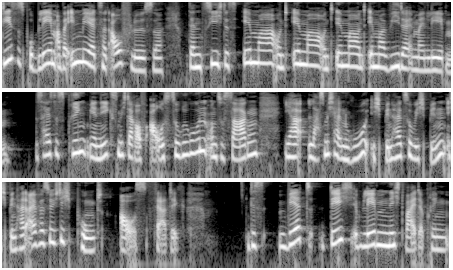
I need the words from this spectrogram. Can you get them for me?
dieses Problem aber in mir jetzt nicht auflöse, dann ziehe ich das immer und immer und immer und immer wieder in mein Leben. Das heißt, es bringt mir nichts, mich darauf auszuruhen und zu sagen, ja, lass mich halt in Ruhe, ich bin halt so, wie ich bin, ich bin halt eifersüchtig, Punkt, aus, fertig. Das wird dich im Leben nicht weiterbringen.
